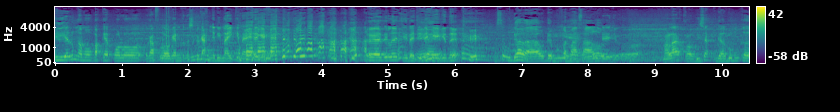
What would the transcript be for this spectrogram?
iya lu nggak mau pakai polo Ralph Lauren terus kekahnya dinaikin aja gitu Gak sih lu cita-cita Iya. kayak gitu Maksudnya udah lah, udah bukan Iya, masalah udah, gitu. Jo. malah kalau bisa gabung ke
